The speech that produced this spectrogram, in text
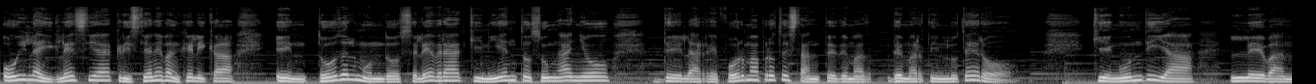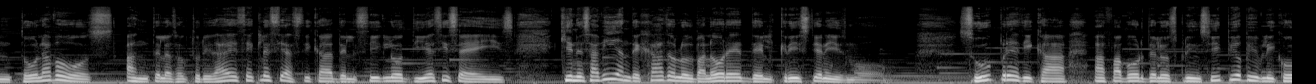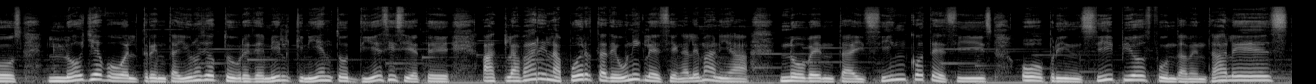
Hoy la Iglesia Cristiana Evangélica en todo el mundo celebra 501 años de la Reforma Protestante de, Martín Lutero, quien un día levantó la voz ante las autoridades eclesiásticas del siglo XVI, quienes habían dejado los valores del cristianismo. Su prédica a favor de los principios bíblicos lo llevó el 31 de octubre de 1517 a clavar en la puerta de una iglesia en Alemania 95 tesis o principios fundamentales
